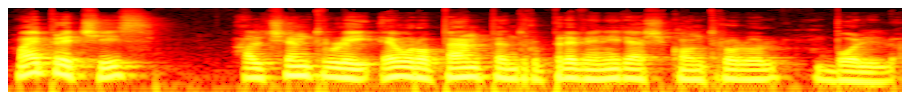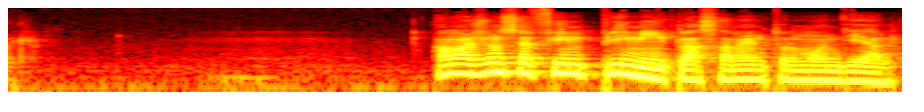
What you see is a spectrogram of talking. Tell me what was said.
mai precis al Centrului European pentru Prevenirea și Controlul Bolilor. Am ajuns să fim primii în clasamentul mondial.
